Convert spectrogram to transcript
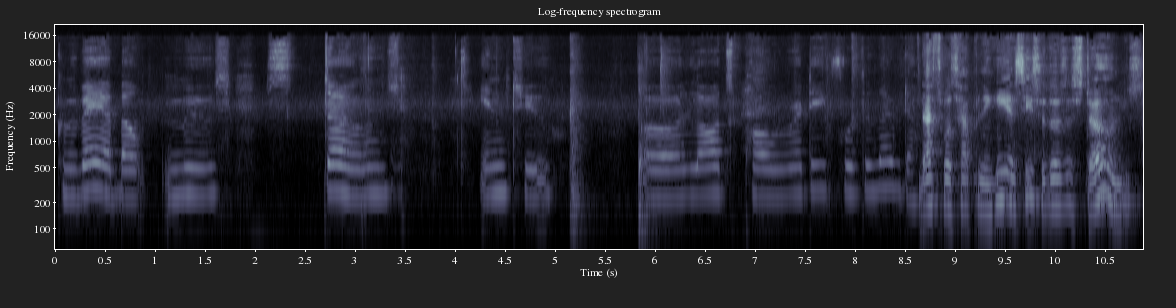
conveyor belt moves stones into a large pile ready for the loader. That's what's happening here. See, so those are stones.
